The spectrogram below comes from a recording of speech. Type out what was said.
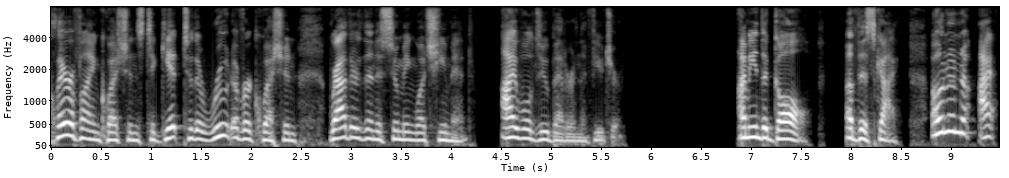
clarifying questions to get to the root of her question rather than assuming what she meant. I will do better in the future. I mean, the gall of this guy. Oh no, no, I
